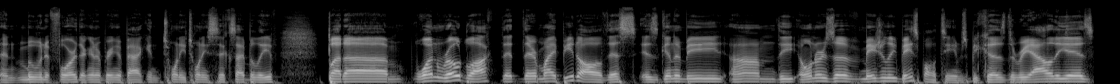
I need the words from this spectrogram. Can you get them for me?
and moving it forward. They're going to bring it back in 2026, I believe. But um, one roadblock that there might be to all of this is going to be um, the owners of Major League Baseball teams because the reality is,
